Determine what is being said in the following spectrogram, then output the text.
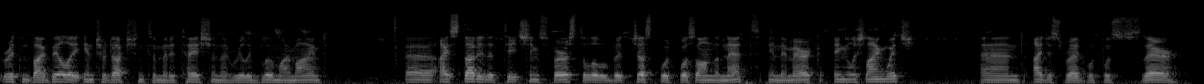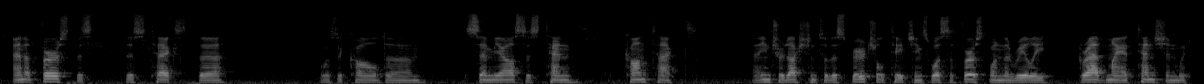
written by Billy, Introduction to Meditation, that really blew my mind. Uh, I studied the teachings first a little bit, just what was on the net in the American English language, and I just read what was there. And at first, this this text, uh, what's it called, um, Tenth Contact, Introduction to the Spiritual Teachings, was the first one that really grabbed my attention with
